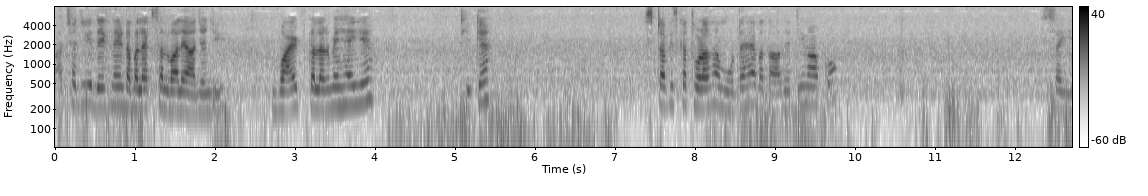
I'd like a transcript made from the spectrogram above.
अच्छा जी, ये देख लें डबल एक्सल वाले आ जाएँ जी। वाइट कलर में है ये, ठीक है? स्टफ़ इसका थोड़ा सा मोटा है, बता देती हूँ आपको। सही।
